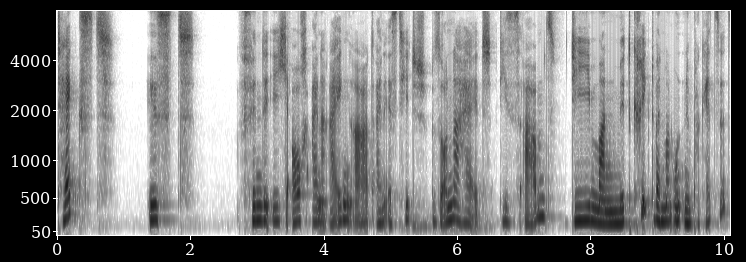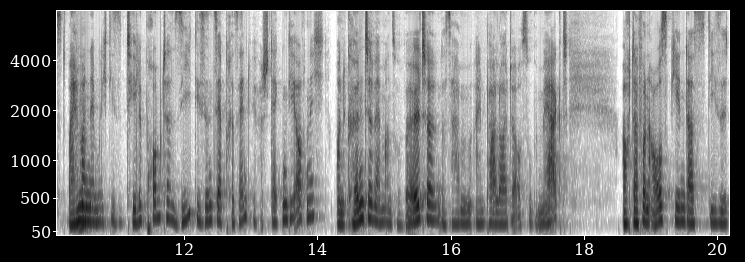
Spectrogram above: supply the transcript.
Text ist, finde ich, auch eine Eigenart, eine ästhetische Besonderheit dieses Abends, die man mitkriegt, wenn man unten im Parkett sitzt, weil man mhm. nämlich diese Teleprompter sieht. Die sind sehr präsent, wir verstecken die auch nicht. Man könnte, wenn man so wollte, das haben ein paar Leute auch so bemerkt, auch davon ausgehen, dass diese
